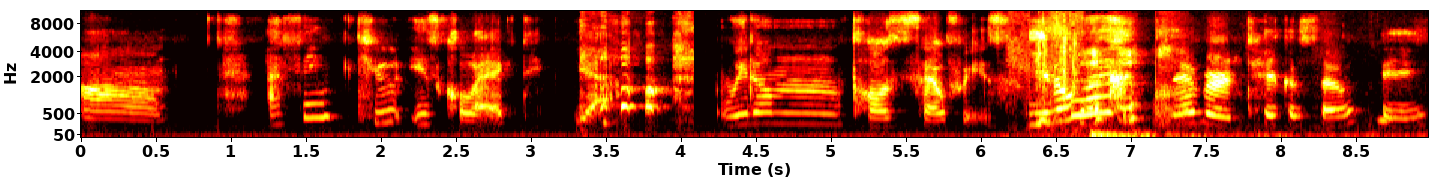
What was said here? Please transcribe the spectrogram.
Um, I think cute is correct. Yeah. we don't post selfies. You know what? Never take a selfie.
